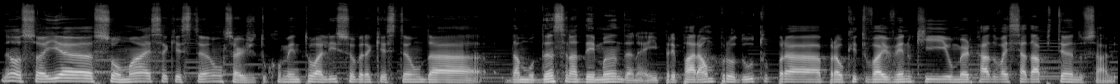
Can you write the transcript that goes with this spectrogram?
Não, eu só ia somar essa questão, Sérgio. Tu comentou ali sobre a questão da, da mudança na demanda, né? E preparar um produto para o que tu vai vendo que o mercado vai se adaptando, sabe?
